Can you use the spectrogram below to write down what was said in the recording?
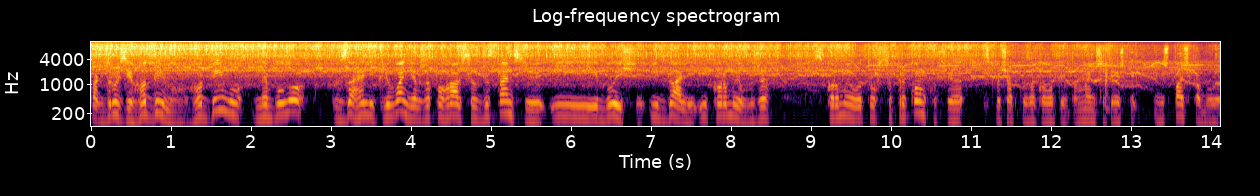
Так, друзі, годину. Годину не було взагалі клювань. Я вже погрався з дистанцією і ближче, і далі, і кормив. Вже скормив оту всю прикормку, що я спочатку заколотив, там менше трішки, ніж пачка була.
